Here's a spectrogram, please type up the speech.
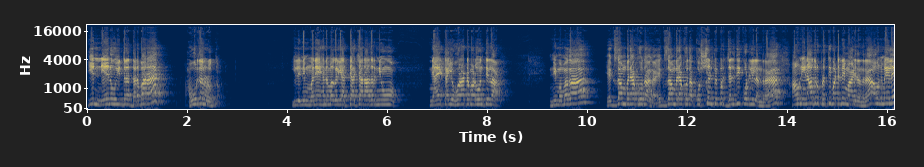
ಇನ್ನೇನು ಇದ್ರ ದರ್ಬಾರ ಅವ್ರದ್ದೇ ನೋಡೋದು ನಾವು ಇಲ್ಲಿ ನಿಮ್ಮ ಮನೆ ಹೆಣ್ಮಗಳಿಗೆ ಅತ್ಯಾಚಾರ ಆದ್ರೆ ನೀವು ನ್ಯಾಯಕ್ಕಾಗಿ ಹೋರಾಟ ಮಾಡುವಂತಿಲ್ಲ. ನಿಮ್ಮ ಮಗ ಎಕ್ಸಾಮ್ ಬರ್ಯಾಕೆ ಹೋದಾಗ ಎಕ್ಸಾಮ್ ಬರ್ಯಾಕೆ ಹೋದಾಗ ಕ್ವಶನ್ ಪೇಪರ್ ಜಲ್ದಿ ಕೊಡ್ಲಿಲ್ಲ ಅಂದ್ರೆ ಅವನು ಏನಾದರೂ ಪ್ರತಿಭಟನೆ ಮಾಡಿದಂದ್ರೆ ಅವನ ಮೇಲೆ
